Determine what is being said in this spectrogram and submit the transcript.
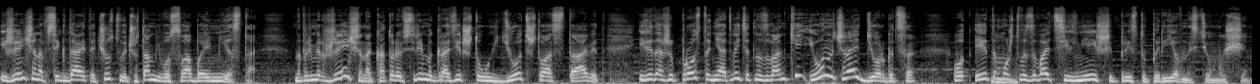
И женщина всегда это чувствует, что там его слабое место. Например, женщина, которая все время грозит, что уйдет, что оставит, или даже просто не ответит на звонки, и он начинает дергаться. Вот, и это может вызывать сильнейшие приступы ревности у мужчин.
